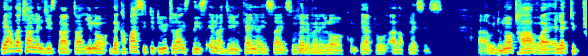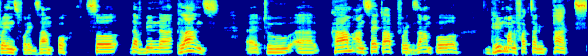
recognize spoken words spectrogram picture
The other challenge is that, uh, you know, the capacity to utilize this energy in Kenya is, uh, is very, very low compared to other places. Uh, we do not have uh, electric trains, for example. So there have been plans to come and set up, for example, green manufacturing parks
